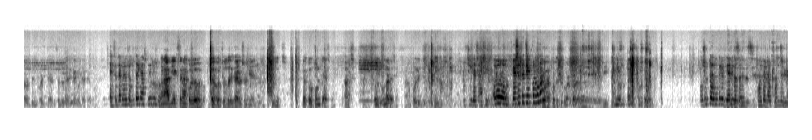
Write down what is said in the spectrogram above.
দশ দিন পরে চোদ্দ তারিখে এক্সট্রা করে চোদ্দ তারিখে আসলে কি মানে না করলেও হবে। তারিখে আবার নিয়ে যাব ঠিক আছে। আচ্ছা। ওই ওনার আছে? বলে দিবো। ঠিক আছে। ঠিক আছে আসি। ও প্রেশারটা চেক করব না? হ্যাঁ করতেছি করো, করো। আমি ওষুধটা ফোনপে করি ওষুধটা ওখান থেকে দিয়ে দিবো তো। দিতেছি, দিতেছি। ফোন পেটা ফোন দিতেছি,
